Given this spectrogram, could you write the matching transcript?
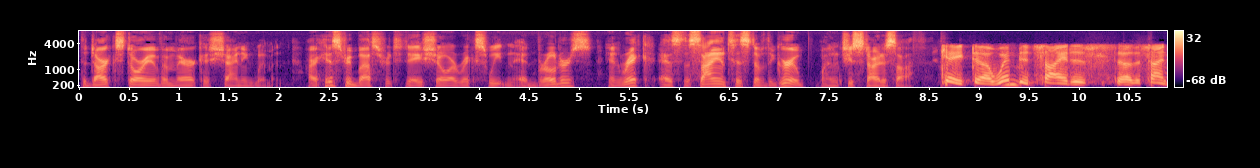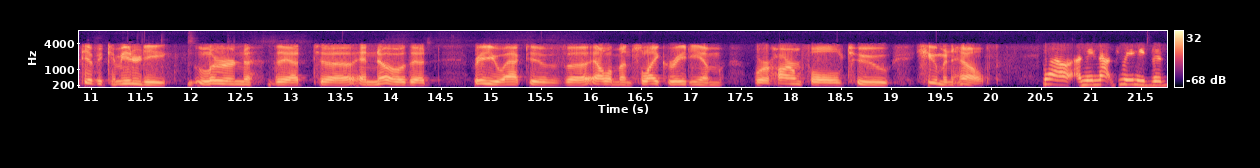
The Dark Story of America's Shining Women. Our history buffs for today's show are Rick Sweet and Ed Broders. And Rick, as the scientist of the group, why don't you start us off? Kate, uh, when did scientists, uh, the scientific community, learn that uh, and know that radioactive uh, elements like radium were harmful to human health? Well, I mean, that's really the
